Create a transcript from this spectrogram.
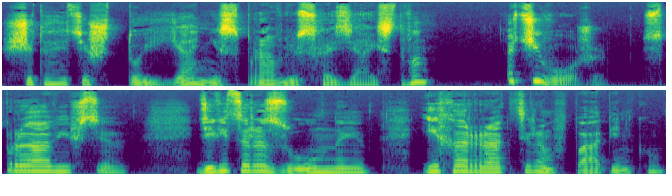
считаете, что я не справлюсь с хозяйством? А чего же?» Справишься. Девица разумная и характером в папеньку.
